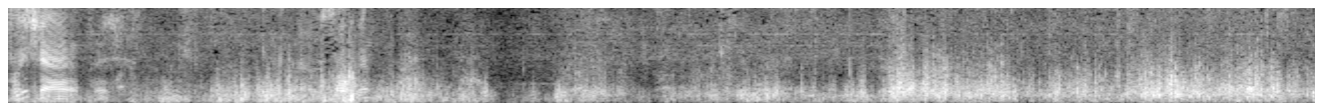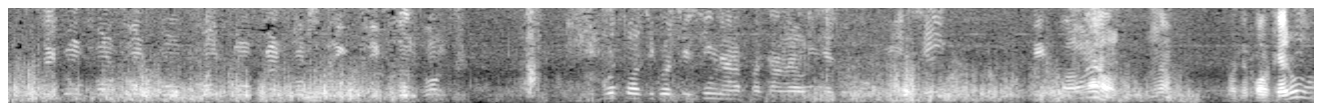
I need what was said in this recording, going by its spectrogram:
Pois já, pois. É Só o vento. Tem como for com com for com com com stick fixando ponto. Muito ao 55 não era para estar na linha do IC. E para lá. Não, não. Pode ser qualquer uma.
